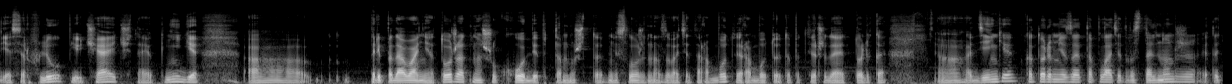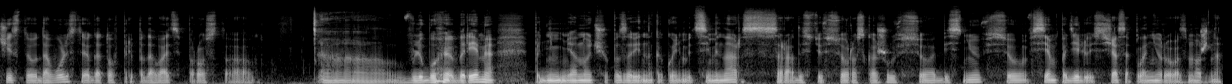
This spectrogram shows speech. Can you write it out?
Я серфлю, пью чай, читаю книги. Э, преподавание тоже отношу к хобби, потому что мне сложно называть это работой. Работу это подтверждает только э, деньги, которые мне за это платят. В остальном же это чистое удовольствие. Я готов преподавать просто а, в любое время, подними меня ночью, позови на какой-нибудь семинар, с радостью все расскажу, все объясню, все, всем поделюсь. Сейчас я планирую, возможно,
